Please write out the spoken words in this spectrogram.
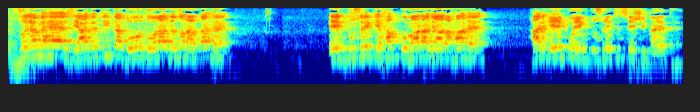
जुलम है, ज्यादती का दौर दौरा नज़र आता है। एक दूसरे के हक को मारा जा रहा है। हर एक को एक दूसरे से शिकायत है।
